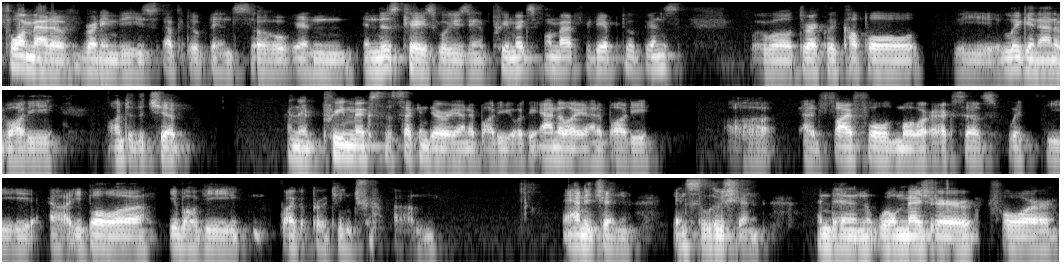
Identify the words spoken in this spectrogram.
format of running these epitope bins. So in, in this case, we're using a premix format for the epitope bins. We will directly couple the ligand antibody onto the chip and then premix the secondary antibody or the analyte antibody uh, at five-fold molar excess with the uh, Ebola, EBOV glycoprotein um, antigen in solution. And then we'll measure for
